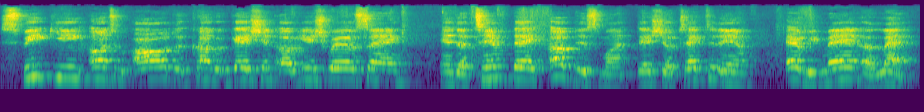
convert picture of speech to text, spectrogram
Speak ye unto all the congregation of Israel, saying, In the tenth day of this month they shall take to them every man a lamb,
